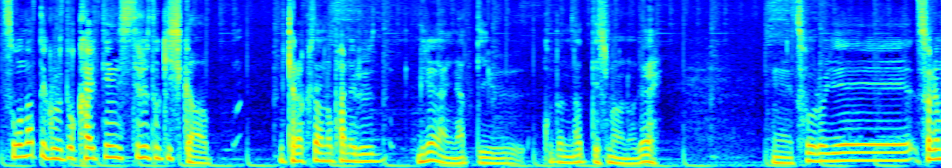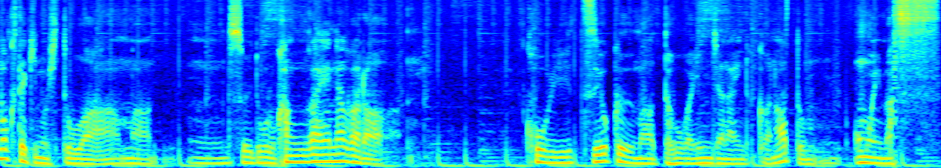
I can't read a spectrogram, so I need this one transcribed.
そうなってくると回転してる時しかキャラクターのパネル見れないなっていうことになってしまうので、えー、それそれ目的の人は、まあうん、そういうところを考えながら効率よく回った方がいいんじゃないのかなと思います。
